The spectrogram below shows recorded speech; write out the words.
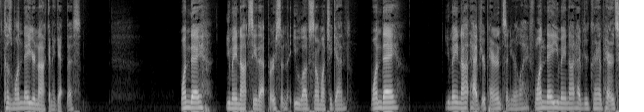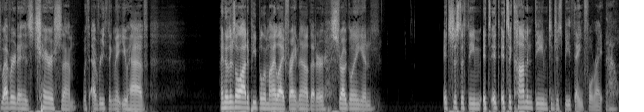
Because one day you're not going to get this. One day you may not see that person that you love so much again. One day you may not have your parents in your life. One day you may not have your grandparents, whoever it is, cherish them with everything that you have. I know there's a lot of people in my life right now that are struggling and it's just a theme it's it, it's a common theme to just be thankful right now.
